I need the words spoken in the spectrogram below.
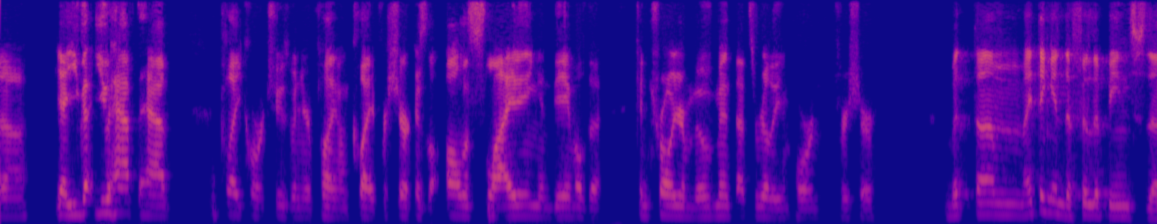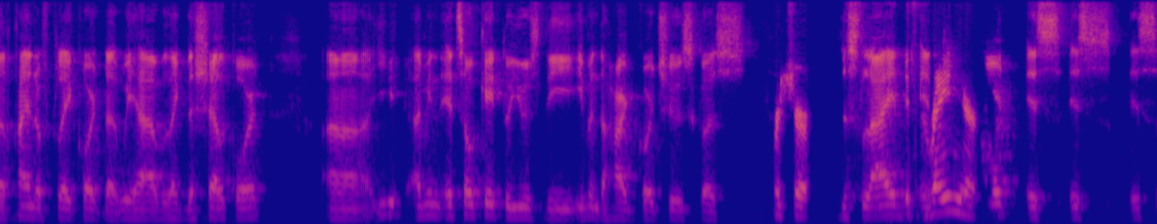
uh, yeah, you got you have to have clay court shoes when you're playing on clay for sure because all the sliding and being able to control your movement that's really important for sure. But um, I think in the Philippines, the kind of clay court that we have, like the shell court, uh, I mean, it's okay to use the even the hard court shoes because for sure the slide it's rainier court is is is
